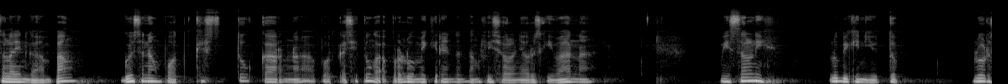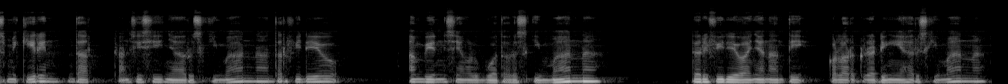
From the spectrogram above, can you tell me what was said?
Selain gampang, gue senang podcast tuh karena podcast itu nggak perlu mikirin tentang visualnya harus gimana. Misal nih, lu bikin YouTube, lu harus mikirin ntar transisinya harus gimana, ntar video, ambience yang lu buat harus gimana, dari videonya nanti color gradingnya harus gimana.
